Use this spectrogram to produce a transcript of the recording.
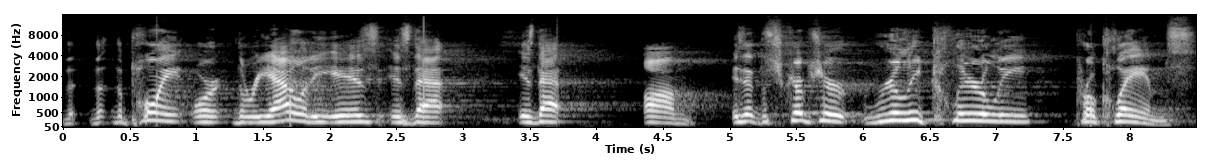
The, the, point or the reality is, is that, is that, um, is that the scripture really clearly proclaims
